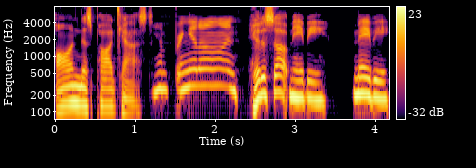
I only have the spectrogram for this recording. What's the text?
on this podcast, Yeah, bring it on. hit us up. Maybe. Maybe.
